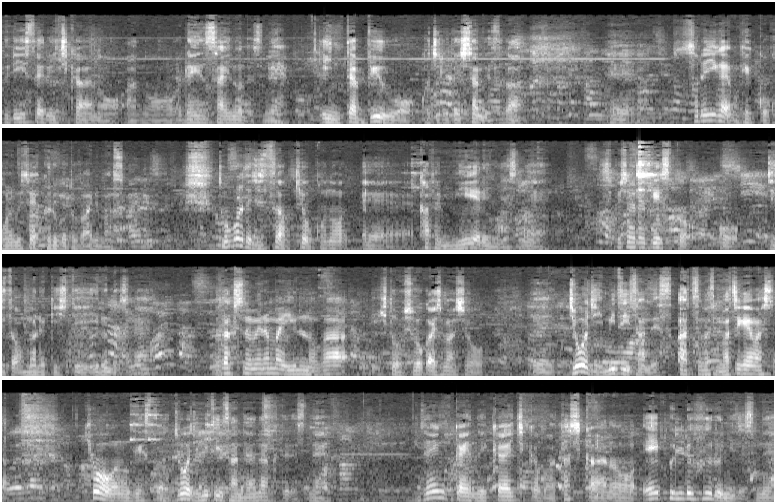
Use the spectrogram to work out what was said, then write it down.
フリースタイル市川のあの連載のですねインタビューをこちらでしたんですが、えー、それ以外も結構この店に来ることがあります。ところで実は今日この、えー、カフェミエーレにですねスペシャルゲストを実はお招きしているんですね。私の目の前にいるのが人を紹介しましょう、えー、ジョージ三井さんです。あすみません。間違えました。今日のゲストはジョージ三井さんではなくてですね前回のイカイチカは確かあのエイプリルフールにですね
